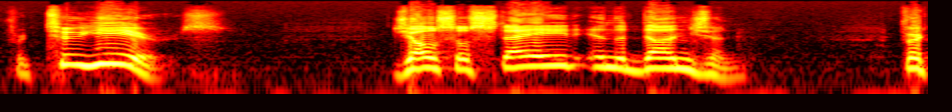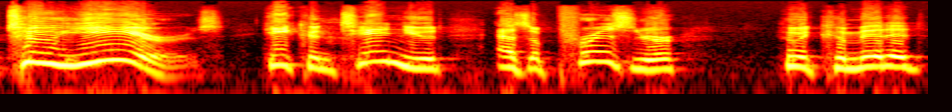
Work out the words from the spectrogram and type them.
For two years, Joseph stayed in the dungeon. For two years, he continued as a prisoner who had committed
